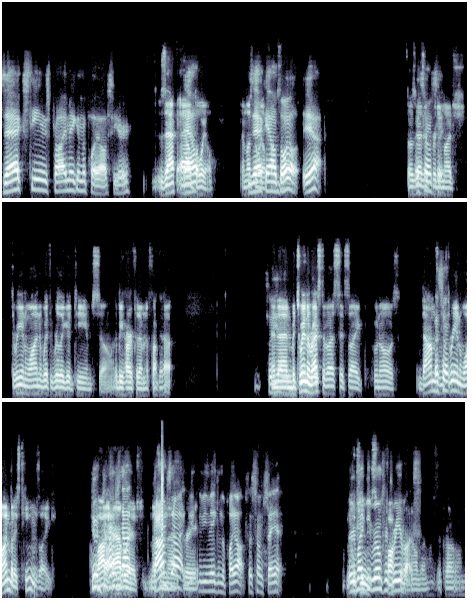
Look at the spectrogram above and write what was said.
Zach's team is probably making the playoffs here. Zach Al, Al- Doyle. Unless Zach Doyle Al fucks it up. Doyle. Yeah. Those guys are pretty much three and one with really good teams, so it'll be hard for them to fuck it up. So and yeah, then between the rest of us, it's like who knows? Dom's what- three and one, but his team's like a Dude, lot Dom's of not- average. Nothing Dom's not great. going to be making the playoffs. That's what I'm saying. There My might be room for three of us. the problem.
